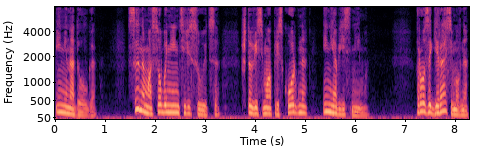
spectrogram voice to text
и ненадолго. Сыном особо не интересуется, что весьма прискорбно и необъяснимо. Роза Герасимовна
